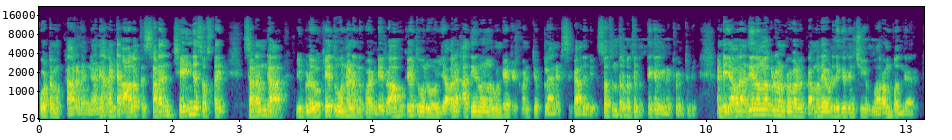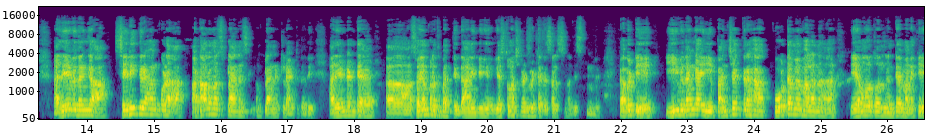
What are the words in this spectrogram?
కూటమి కారణంగానే అంటే ఆల్ ఆఫ్ సడన్ చేంజెస్ వస్తాయి. సడన్గా ఇప్పుడు కేతు ఉన్నాడు అనుకోండి రాహుకేతువులు ఎవరి అధీనంలో ఉండేటటువంటి ప్లానెట్స్ కాదవి స్వతంత్ర ప్రతిపత్తి కలిగినటువంటివి. అంటే ఎవరి అధీనంలో కూడా ఉంటారు వాళ్ళు. బ్రహ్మదేవుడి దగ్గర నుంచి వరం పొందారు. అదే విధంగా శనిగ్రహం కూడా అటానమస్ ప్లానెట్స్ ప్లానెట్ లాంటిది అది. అదేంటంటే ఆ, స్వయం ప్రతిపత్తి దానికి ఇష్టం వచ్చినటువంటి రిజల్ట్స్ ఇస్తుంది కాబట్టి ఈ విధంగా ఈ పంచగ్రహ కూటమి వలన ఏమవుతుందంటే మనకి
